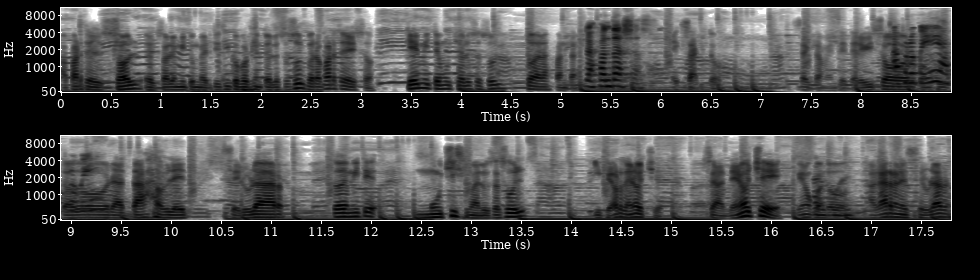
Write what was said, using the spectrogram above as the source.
Aparte del sol, el sol emite un 25% de luz azul, pero aparte de eso, ¿qué emite mucha luz azul? Todas las pantallas. Las pantallas. Exacto. Exactamente. Televisor, Apropié, computadora, tablet, celular. todo emite muchísima luz azul y peor de noche. O sea, de noche, ¿vieron Tal cuando agarran el celular,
